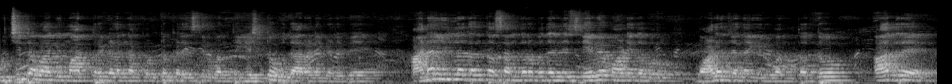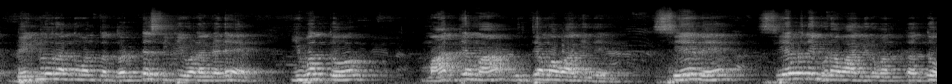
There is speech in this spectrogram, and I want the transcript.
ಉಚಿತವಾಗಿ ಮಾತ್ರೆಗಳನ್ನು ಕೊಟ್ಟು ಕಳಿಸಿರುವಂತೆ ಎಷ್ಟೋ ಉದಾಹರಣೆಗಳಿವೆ. ಹಣ ಇಲ್ಲದಂತ ಸಂದರ್ಭದಲ್ಲಿ ಸೇವೆ ಮಾಡಿದವರು ಬಹಳ ಜನ ಇರುವಂತದ್ದು. ಆದರೆ ಬೆಂಗಳೂರು ಅನ್ನುವಂಥ ದೊಡ್ಡ ಸಿಟಿ ಒಳಗಡೆ ಇವತ್ತು ಮಾಧ್ಯಮ ಉದ್ಯಮವಾಗಿದೆ. ಸೇವೆ, ಸೇವನೆ ಗುಣವಾಗಿರುವಂಥದ್ದು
